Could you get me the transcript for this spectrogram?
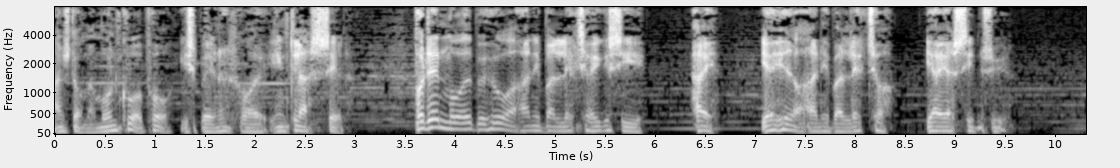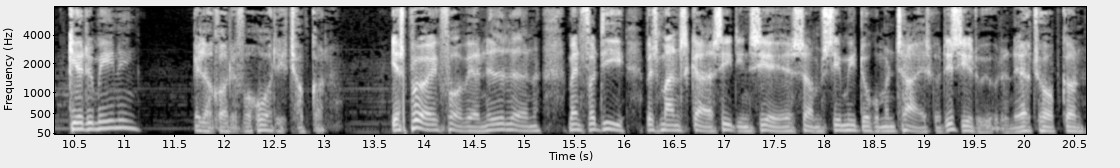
Han står med mundkur på i spændetrøje i en glascelle. På den måde behøver Hannibal Lecter ikke sige, Hej, jeg hedder Hannibal Lecter. Jeg er sindssyg. Giver det mening? Eller går det for hurtigt, Top Gun? Jeg spørger ikke for at være nedladende, men fordi, hvis man skal se din serie som semi-dokumentarisk, og det siger du jo, den er Top Gun,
